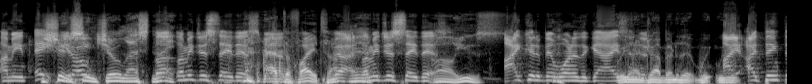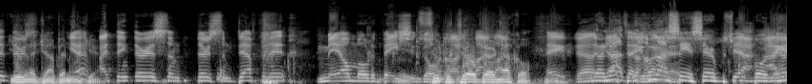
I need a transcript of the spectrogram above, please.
I mean, hey, You should you have know, seen Joe last let, night. let me just say this, man. At the fights, huh? Yeah, Yeah. Let me just say this. Oh, he was. I could have been one of the guys. We're gonna the- jump into the. We, we, I, I think that you're there's gonna jump in, Yeah, aren't? I think there is some there's some definite male motivation going Super on. Super Joe in my Bare life. Knuckle. Hey, uh, No, not- tell I'm what, not man. saying Super Yeah, Bowl I got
